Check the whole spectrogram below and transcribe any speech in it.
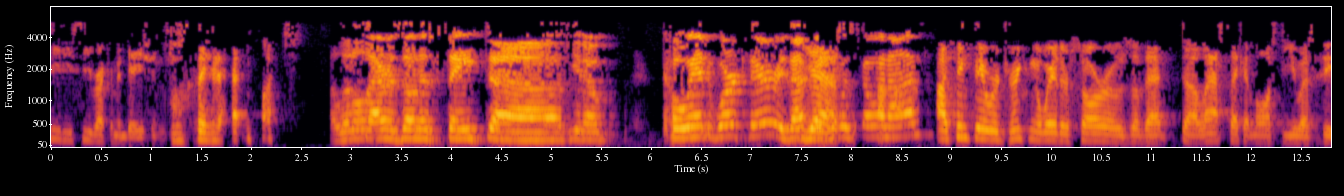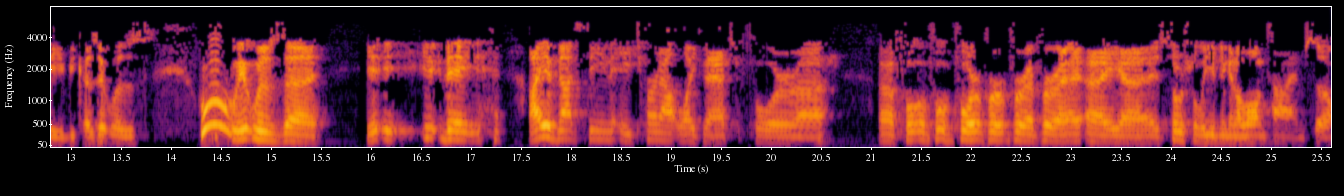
CDC recommendations. We'll say that much. A little Arizona State, uh, you know, co-ed work there? Is that yes. what was going on? I think they were drinking away their sorrows of that uh, last second loss to USC because it was, whoo, it was. Uh, it, it, it, they, I have not seen a turnout like that for. Uh, uh, for for for for for, a, for a, a, a social evening in a long time. So,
